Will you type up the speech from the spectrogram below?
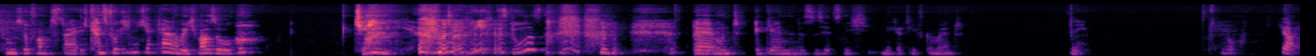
Irgendwie so vom Style. Ich kann es wirklich nicht erklären, aber ich war so, "Oh, Jenny. Jenny, bist du es? Äh, Ähm, und again, das ist jetzt nicht negativ gemeint. Nee. Ja. ja,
